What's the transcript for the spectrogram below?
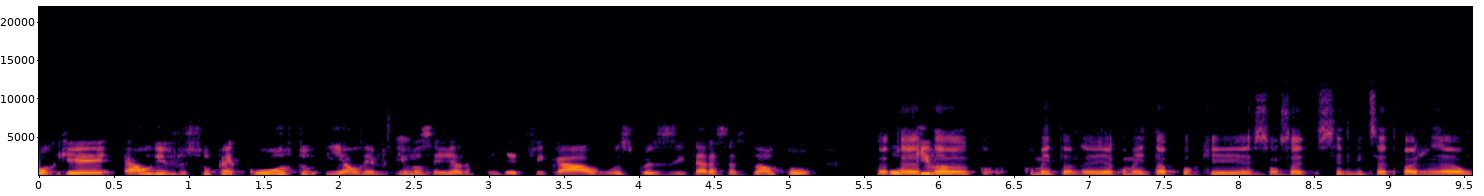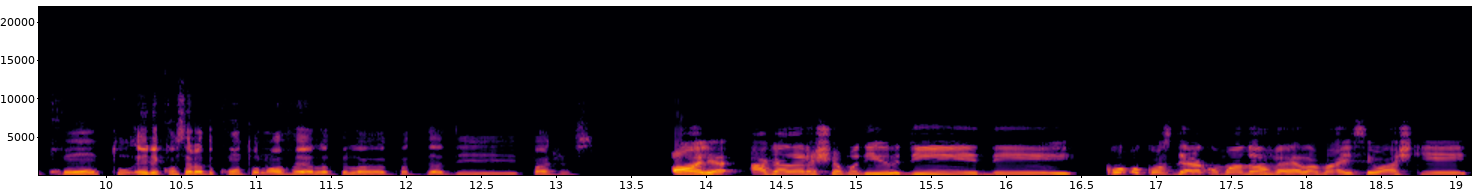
porque é um livro super curto e é um livro que Sim. você já dá para identificar algumas coisas interessantes do autor. Eu até estava você... comentando, eu ia comentar porque são 127 páginas, é um conto, ele é considerado conto ou novela pela quantidade de páginas? Olha, a galera chama de, de, de considera como uma novela, mas eu acho que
